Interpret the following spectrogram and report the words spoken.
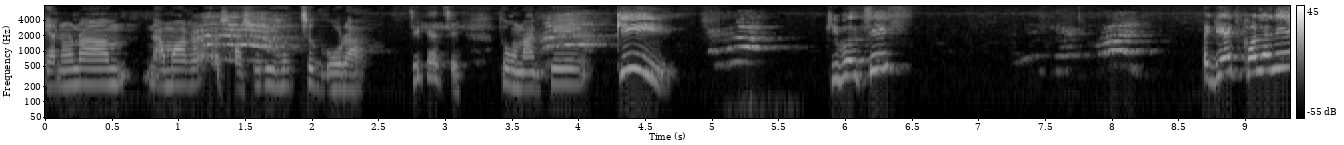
কেননা আমার শাশুড়ি হচ্ছে গোড়া, ঠিক আছে? তো ওনাকে, কি? কি বলছিস? গেট খোলা খোলেনি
